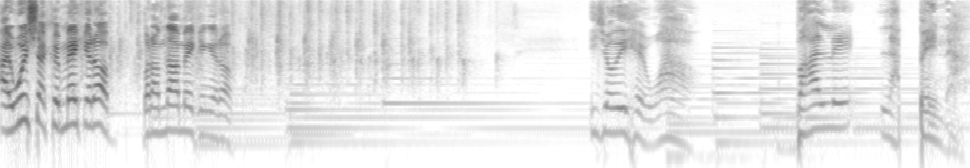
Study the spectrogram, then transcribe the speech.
I wish I could make it up, but I'm not making it up. Y yo dije, wow, vale la pena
